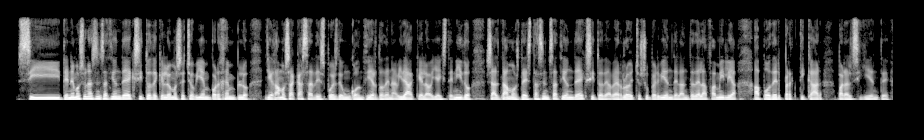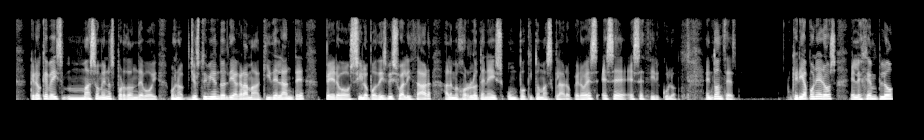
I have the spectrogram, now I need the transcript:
Si tenemos una sensación de éxito de que lo hemos hecho bien, por ejemplo, llegamos a casa después de un concierto de Navidad que lo hayáis tenido, saltamos de esta sensación de éxito de haberlo hecho súper bien delante de la familia a poder practicar para el siguiente. Creo que veis más o menos por dónde voy. Bueno, yo estoy viendo el diagrama aquí delante, pero si lo podéis visualizar, a lo mejor lo tenéis un poquito más claro, pero es ese, ese círculo. Entonces, Quería poneros el ejemplo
